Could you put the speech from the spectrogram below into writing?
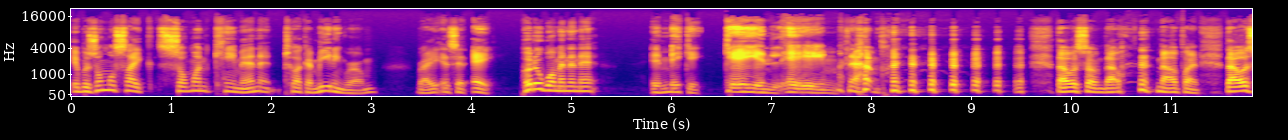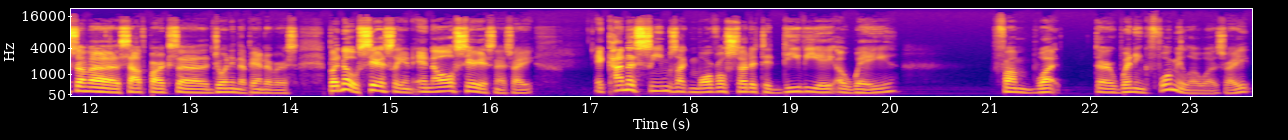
It was almost like someone came in to like a meeting room, right, and said, "Hey, put a woman in it, and make it gay and lame. that was from that. I'm playing. That was from uh, South Park's uh, joining the Panderverse. But no, seriously, in, in all seriousness, right? It kind of seems like Marvel started to deviate away from what their winning formula was, right?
